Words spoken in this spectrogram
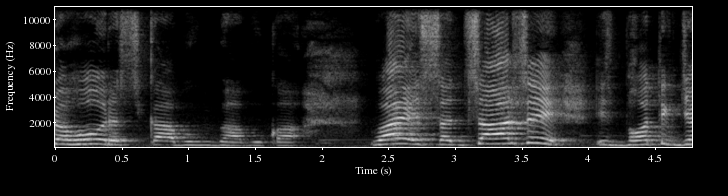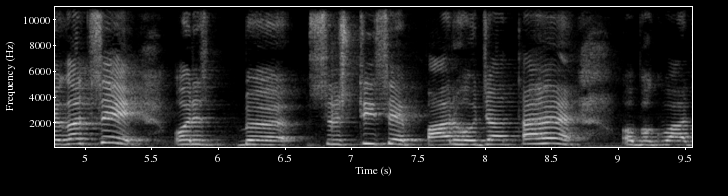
रहो रसिका बाबू का। वह इस संसार से इस भौतिक जगत से और इस सृष्टि से पार हो जाता है और भगवान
